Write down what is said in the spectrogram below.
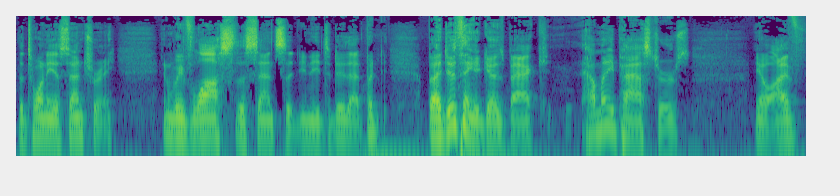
the 20th century. And we've lost the sense that you need to do that. But but I do think it goes back. How many pastors? You know, I've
